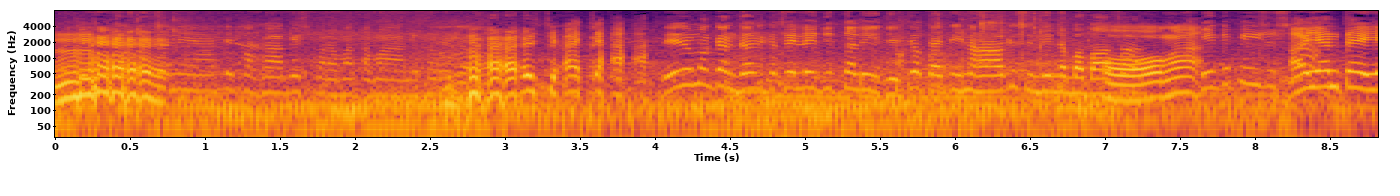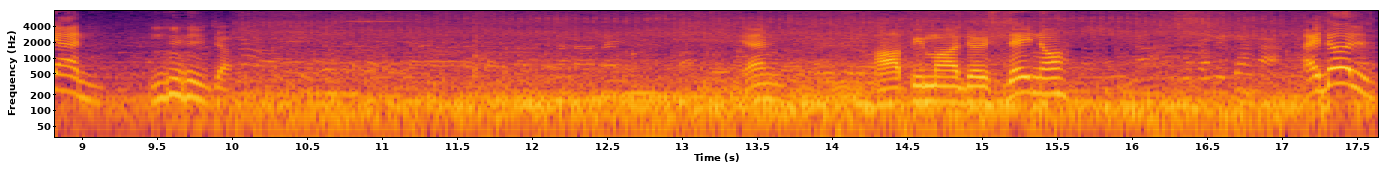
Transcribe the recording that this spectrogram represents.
Mm. Kasi ni ate paghagis para matamaan ito. Hindi na maganda kasi legit na legit yun. Kahit inahagis, hindi nababasa. Oo nga. 20 pesos lang. Ayan, te, yan. Yan. Happy Mother's Day, no? Idol,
